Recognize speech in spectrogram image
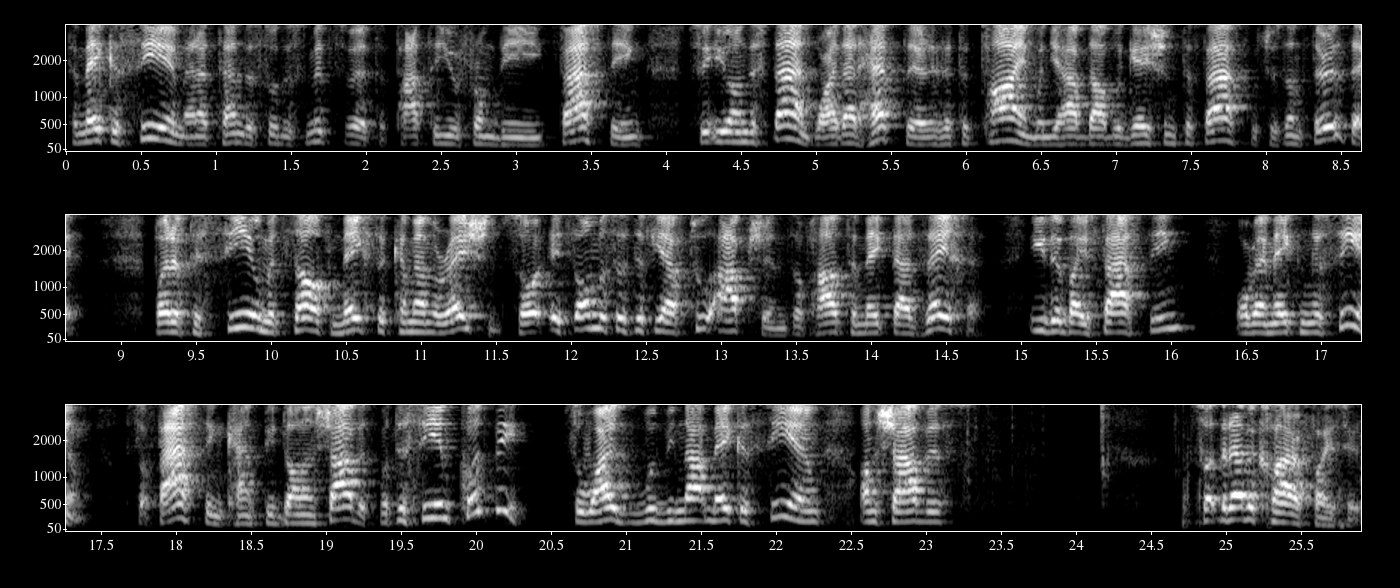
to make a siyum and attend the Sudas mitzvah to pater you from the fasting, so you understand why that heter is at the time when you have the obligation to fast, which is on Thursday. But if the siyum itself makes a commemoration, so it's almost as if you have two options of how to make that zeicha, either by fasting or by making a siyum. So fasting can't be done on Shabbos, but the siyum could be. So why would we not make a siyum on Shabbos? So the Rebbe clarifies here.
